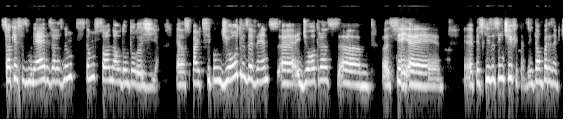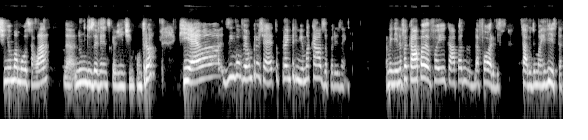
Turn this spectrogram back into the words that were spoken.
Só que essas mulheres, elas não estão só na odontologia elas participam de outros eventos uh, e de outras uh, pesquisas científicas. Então, por exemplo, tinha uma moça lá, na, num dos eventos que a gente encontrou, que ela desenvolveu um projeto para imprimir uma casa, por exemplo. A menina foi capa, foi capa da Forbes, sabe, de uma revista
